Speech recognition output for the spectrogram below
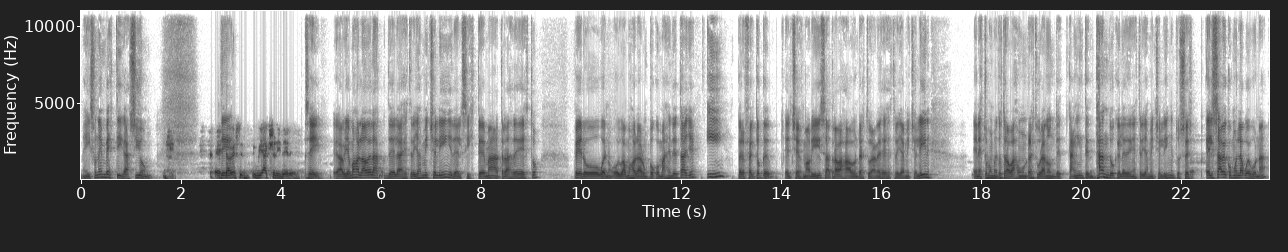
me hice una investigación. Esta vez we actually did it. Sí, habíamos hablado de, las- de las estrellas Michelin y del sistema atrás de esto, pero bueno, hoy vamos a hablar un poco más en detalle y perfecto que el chef Maurice ha trabajado en restaurantes de estrella Michelin. En estos momentos trabaja en un restaurante donde están intentando que le den estrellas Michelin, entonces él sabe cómo es la huevona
